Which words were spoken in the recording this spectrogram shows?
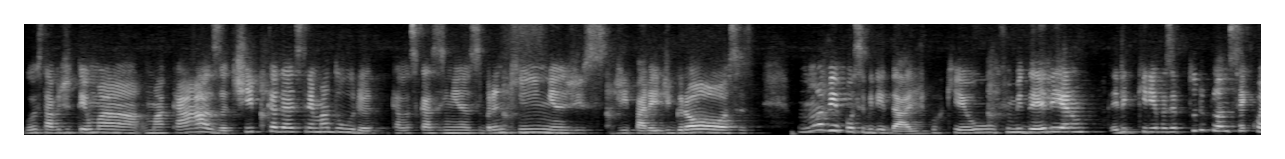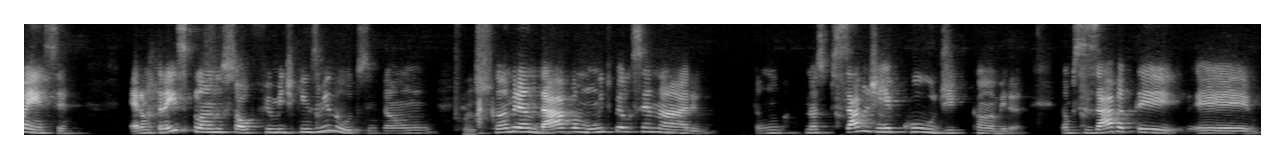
gostava de ter uma, uma casa típica da Extremadura, aquelas casinhas branquinhas, de, de parede grossa. Não havia possibilidade, porque o filme dele era um, ele queria fazer tudo em plano de sequência. Eram três planos só o filme de 15 minutos, então pois. a câmera andava muito pelo cenário. Então, nós precisávamos de recuo de câmera. Então, precisava ter é,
